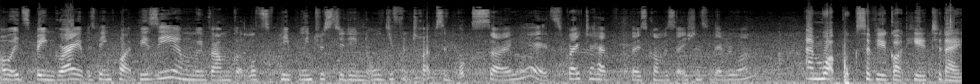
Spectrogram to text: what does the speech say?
Oh, it's been great. It's been quite busy, and we've um, got lots of people interested in all different types of books. So yeah, it's great to have those conversations with everyone. And what books have you got here today?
